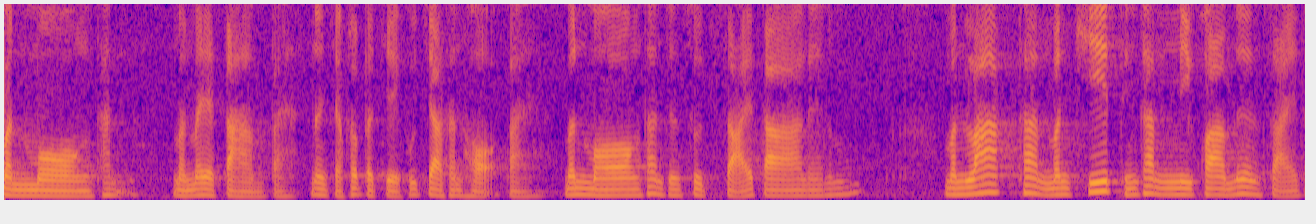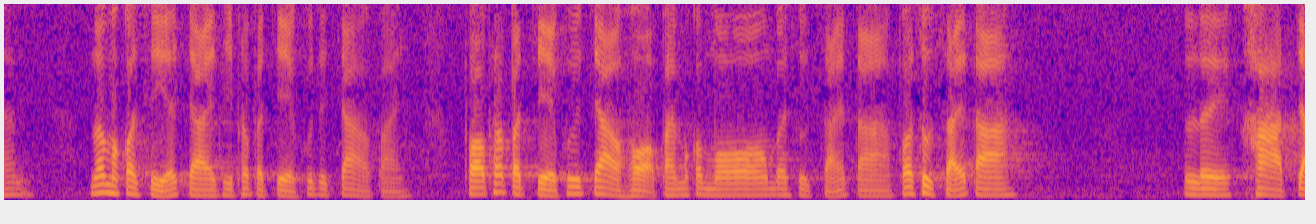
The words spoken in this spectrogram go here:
มันมองท่านมันไม่ได้ตามไป เนื่องจากพระปัจเจกพุทธเจ้าท่านเหาะไป มันมองท่านจนสุดสายตาเลยแล้วมันลากท่านมันคิดถึงท่านมีความเลื่อนสายท่าน แล้วมันก็เสียใจที่พระปัจเจกพุทธเจ้าไป อพระปัจเจกพุทธเจ้าเหาะไปมันก็มองไปสุดสายตาพอสุดสายตา เลยขาดใจ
